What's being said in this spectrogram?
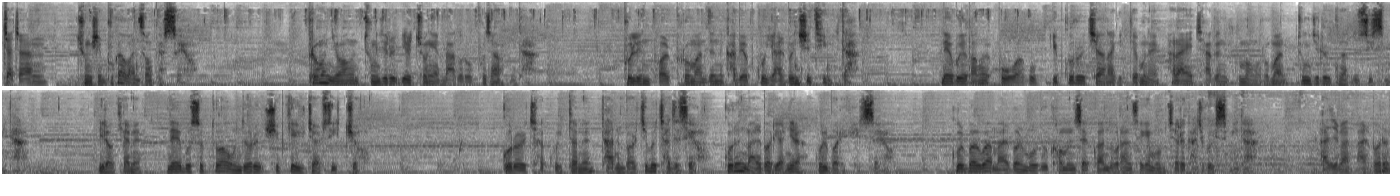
짜잔, 중심부가 완성됐어요. 그러면 여왕은 둥지를 일종의 막으로 포장합니다. 불린 펄프로 만든 가볍고 얇은 시트입니다. 내부의 방을 보호하고 입구를 제한하기 때문에 하나의 작은 구멍으로만 둥지를 드나들 수 있습니다. 이렇게 하면 내부 습도와 온도를 쉽게 유지할 수 있죠. 꿀을 찾고 있다면 다른 벌집을 찾으세요. 꿀은 말벌이 아니라 꿀벌에게 있어요. 꿀벌과 말벌 모두 검은색과 노란색의 몸체를 가지고 있습니다. 하지만 말벌은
